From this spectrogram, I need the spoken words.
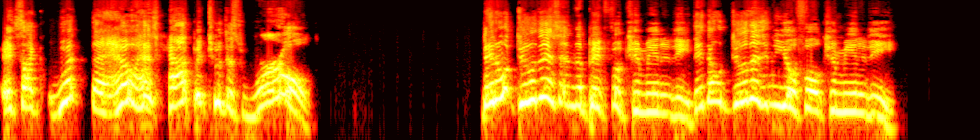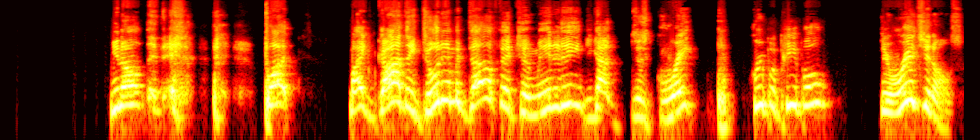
It's like, what the hell has happened to this world? They don't do this in the Bigfoot community. They don't do this in the UFO community. You know, but my God, they do it in the Mandela community. You got this great group of people, the originals,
